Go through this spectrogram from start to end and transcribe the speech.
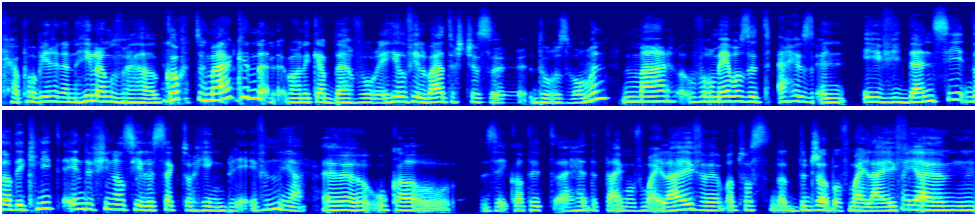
Ik ga proberen een heel lang verhaal kort te maken, want ik heb daarvoor heel veel watertjes uh, doorzwommen. Maar voor mij was het ergens een evidentie dat ik niet in de financiële sector ging blijven. Ja. Uh, ook al zei ik altijd, I had the time of my life. Uh, het was the job of my life. Ja. Um,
